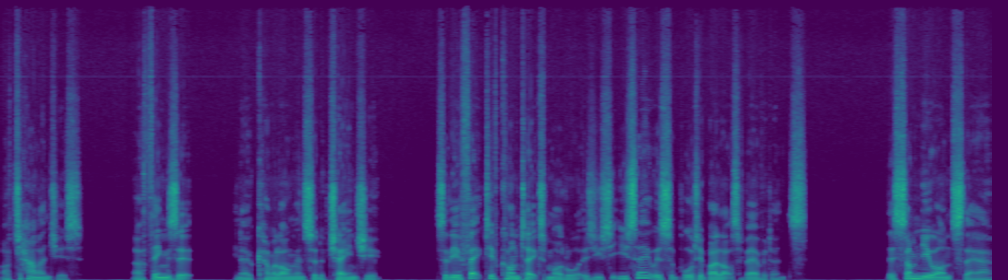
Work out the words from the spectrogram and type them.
are challenges, are things that you know come along and sort of change you. So the affective context model, as you you say, it was supported by lots of evidence. There's some nuance there,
